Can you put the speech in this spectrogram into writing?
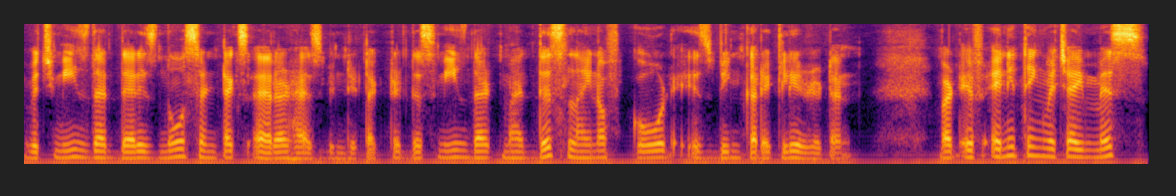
which means that there is no syntax error has been detected. This means that my this line of code is being correctly written. But if anything which I miss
